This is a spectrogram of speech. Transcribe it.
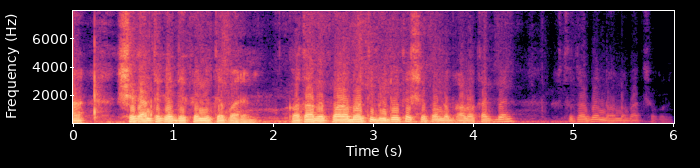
সেখান থেকে দেখে নিতে পারেন। কথা হবে পরবর্তী ভিডিওতে সে পর্যন্ত ভালো থাকবেন, সুস্থ থাকবেন, ধন্যবাদ সকলকে।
